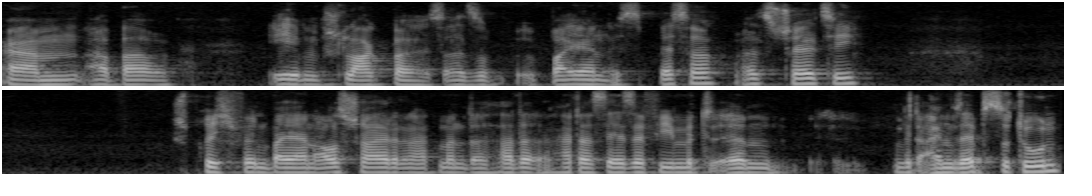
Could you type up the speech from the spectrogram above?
ähm, aber eben schlagbar ist. Also Bayern ist besser als Chelsea. Sprich, wenn Bayern ausscheidet, dann hat, man, hat, hat das sehr, sehr viel mit, ähm, mit einem selbst zu tun.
